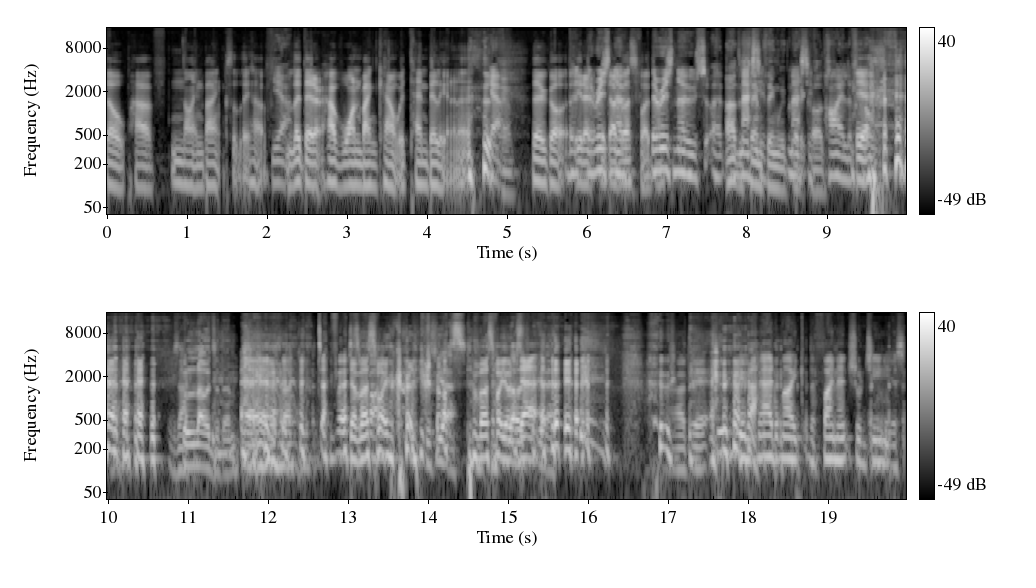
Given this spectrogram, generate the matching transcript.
They'll have nine banks that they have. Yeah. They don't have one bank account with ten billion in it. Yeah. they've got There- you know there is no diversified. there banks. no sort of the same massive, thing with credit massive cards. pile of Yeah. gold. got loads of them Yeah, yeah, exactly. Diversify. Diversify your credit cards. Yeah. cards. Diversify your debt. yeah. Oh, dear. you mad Mike, the financial genius.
